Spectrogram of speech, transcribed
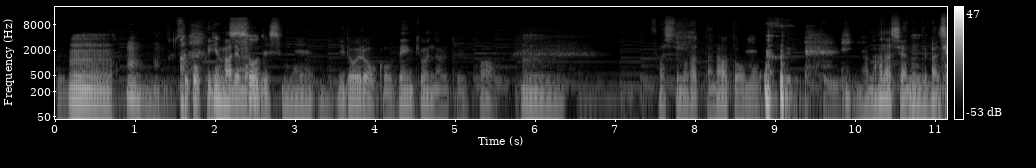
というか、うん。うん。すごく今でもそうですね。いろいろこう勉強になるというかうん。させてもらったなと思ってるっていう。何の話やねんって感じ、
